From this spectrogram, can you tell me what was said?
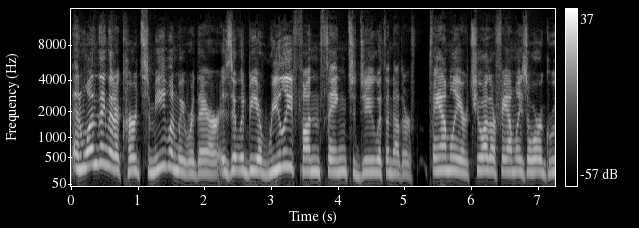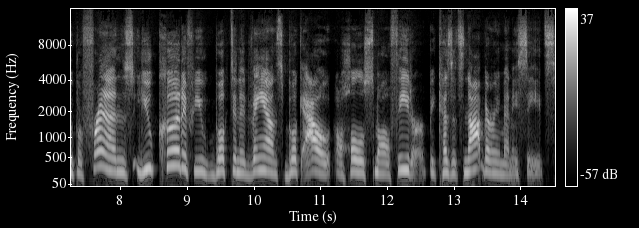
And one thing that occurred to me when we were there is it would be a really fun thing to do with another family or two other families or a group of friends. You could, if you booked in advance, book out a whole small theater because it's not very many seats.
